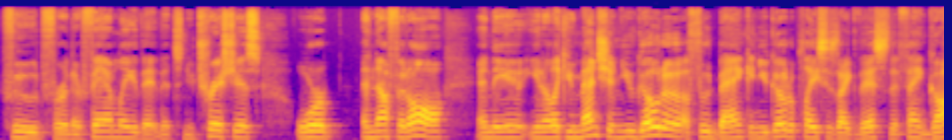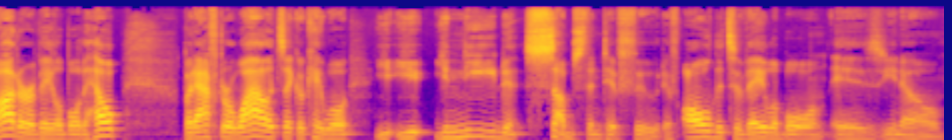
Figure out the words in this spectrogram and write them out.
food for their family that, that's nutritious or enough at all. And they, you know, like you mentioned, you go to a food bank and you go to places like this that thank God are available to help. But after a while, it's like, okay, well, you, you, you need substantive food. If all that's available is, you know,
